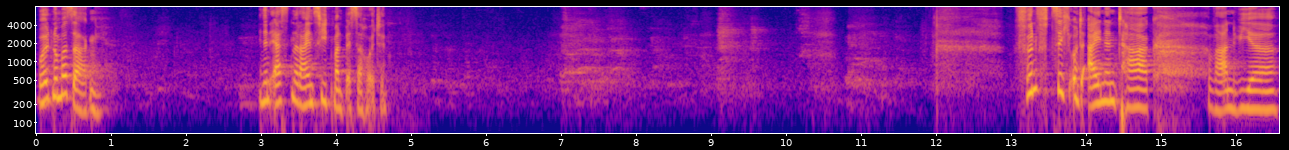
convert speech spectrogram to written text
wollt nur mal sagen. In den ersten Reihen sieht man besser heute. 50 und einen Tag waren wir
